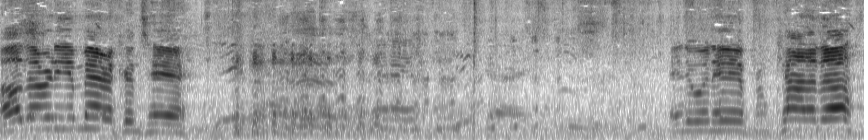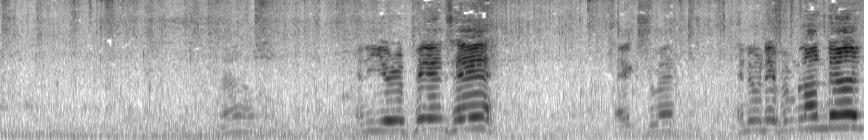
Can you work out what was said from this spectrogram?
Are there any Americans here? Anyone here from Canada? No. Any Europeans here? Excellent. Anyone here from London?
